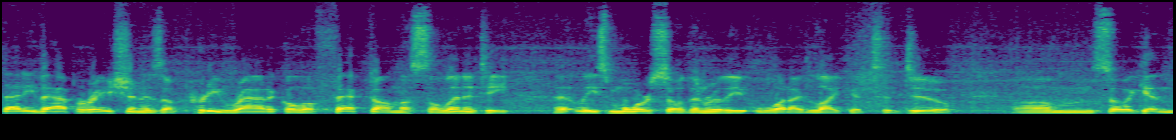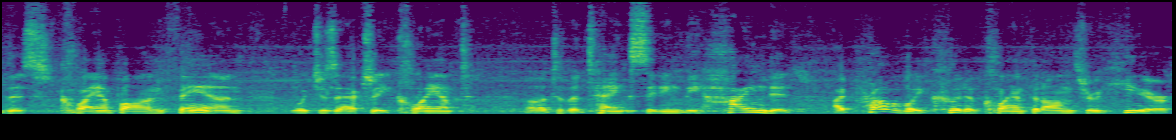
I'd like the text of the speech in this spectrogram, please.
that evaporation is a pretty radical effect on the salinity at least more so than really what I'd like it to do. Um, so again, this clamp-on fan, which is actually clamped uh, to the tank sitting behind it, I probably could have clamped it on through here,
